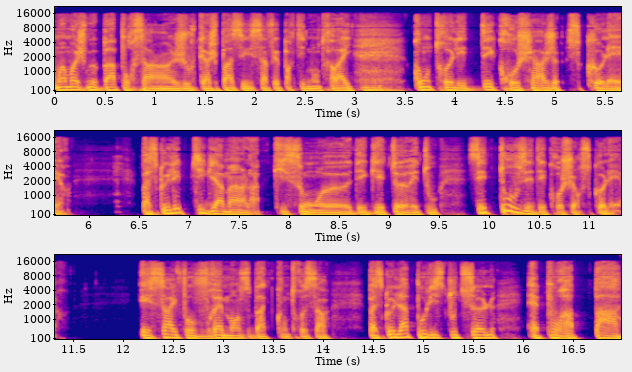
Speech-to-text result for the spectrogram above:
Moi, moi, je me bats pour ça. Hein, je vous le cache pas, c'est ça fait partie de mon travail contre les décrochages scolaires. Parce que les petits gamins là, qui sont euh, des guetteurs et tout, c'est tous des décrocheurs scolaires. Et ça, il faut vraiment se battre contre ça. Parce que la police toute seule, elle pourra pas.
